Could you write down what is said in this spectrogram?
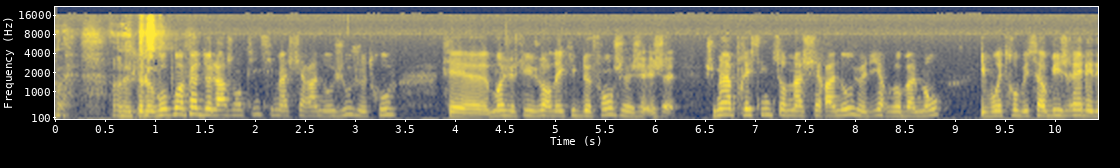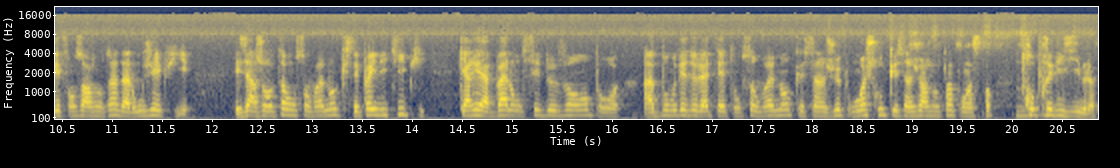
Parce que le gros point faible de l'Argentine, si Mascherano joue, je trouve, c'est euh, moi, je suis joueur d'équipe de France, je, je, je, je, mets un pressing sur Mascherano, je veux dire globalement, ils vont être ça obligerait les défenseurs argentins d'allonger. Puis les Argentins, on sent vraiment que c'est pas une équipe qui, qui arrive à balancer devant pour à bonder de la tête. On sent vraiment que c'est un jeu. Pour moi, je trouve que c'est un jeu argentin pour l'instant mmh. trop prévisible.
